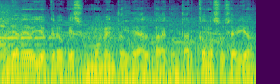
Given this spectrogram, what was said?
A día de hoy yo creo que es un momento ideal para contar cómo sucedió.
